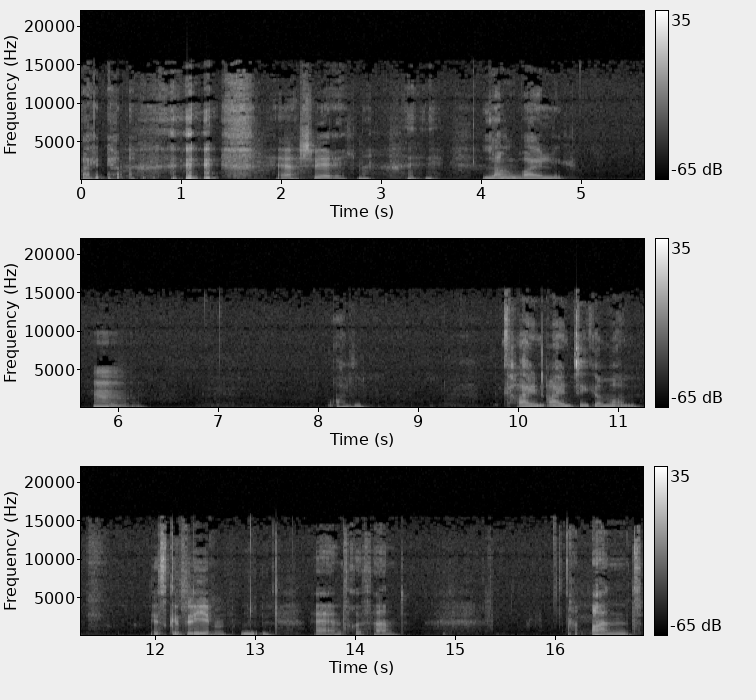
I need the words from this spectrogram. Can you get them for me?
Ahnung. Ja, schwierig, ne? Langweilig. Hm. Also kein einziger Mann. Ist geblieben. Mhm. Ja, interessant. Und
